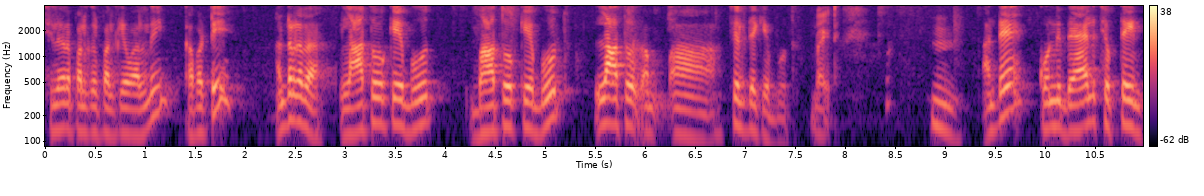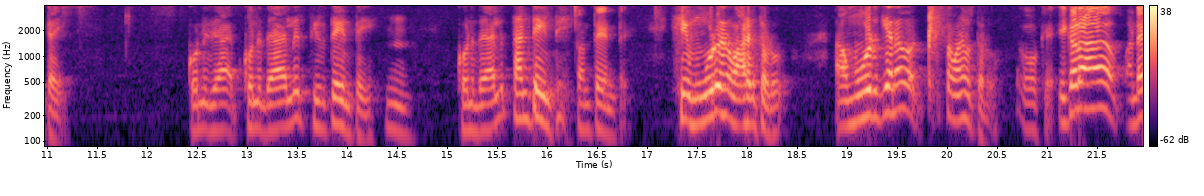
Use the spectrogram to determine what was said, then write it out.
చిల్లర పలుకులు పలికే వాళ్ళని కాబట్టి అంటారు కదా లాతోకే బూత్ బాతోకే బూత్ లాతో చెల్తేకే బూత్ రైట్ అంటే కొన్ని దయాలు చెప్తే ఉంటాయి కొన్ని దయా కొన్ని దయాలు తిరితే ఉంటాయి. కొన్ని దయాలు తంటే ఉంటాయి అంతే అంటే ఈ మూడు వాడతాడు. ఆ మూడుకైనా సమానం అవుతాడు. ఓకే. ఇక్కడ అంటే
